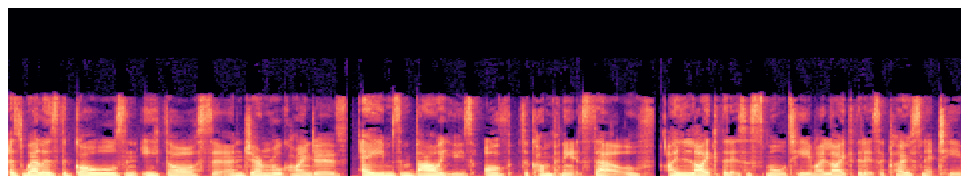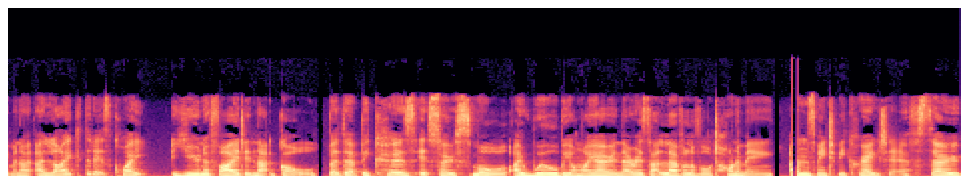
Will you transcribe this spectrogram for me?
as well as the goals and ethos and general kind of aims and values of the company itself, I like that it's a small team. I like that it's a close knit team. And I, I like that it's quite unified in that goal, but that because it's so small, I will be on my own. There is that level of autonomy, allows me to be creative. So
